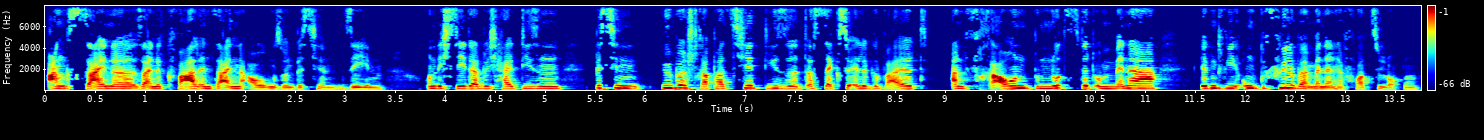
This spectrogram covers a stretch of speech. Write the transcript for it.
Angst, seine, seine Qual in seinen Augen so ein bisschen sehen. Und ich sehe dadurch halt diesen bisschen überstrapaziert, diese, dass sexuelle Gewalt an Frauen benutzt wird, um Männer irgendwie, um Gefühle bei Männern hervorzulocken.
